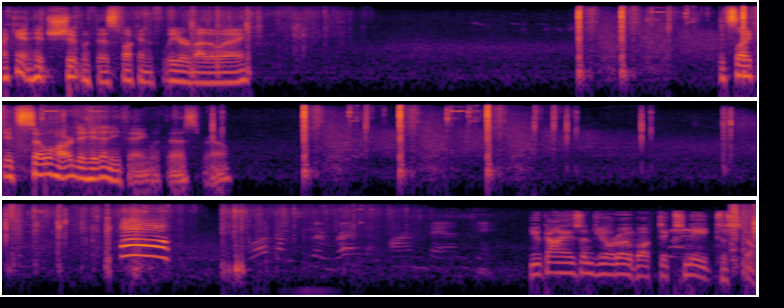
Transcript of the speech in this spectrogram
I can't hit shit with this fucking FLIR, by the way. It's like, it's so hard to hit anything with this, bro. Welcome to the Red Armband Game. You guys and your robotics need to stop.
